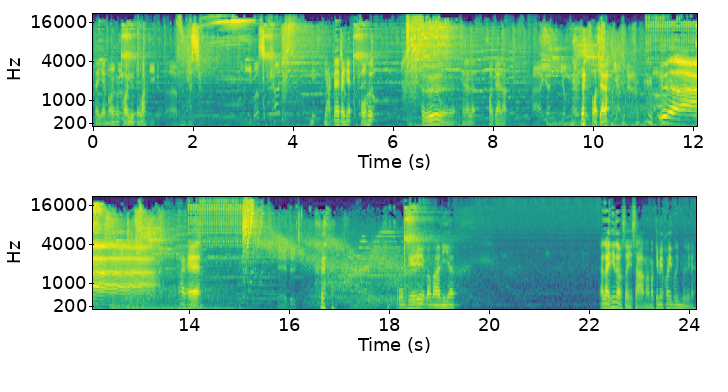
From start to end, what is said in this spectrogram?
แต่อย่างน้อยก็ขอหยุดหน่ยวะนี่อยากได้ไปเนี่ยขอเหอะ เออแค่นั้นแหละพอใจแล้วพอใจแล้วเออพ่ายแพ้ โอเค ประมาณนี้ครับ อะไรที่เราใส่สามมามักจะไม่ค่อยมืนมือนะ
